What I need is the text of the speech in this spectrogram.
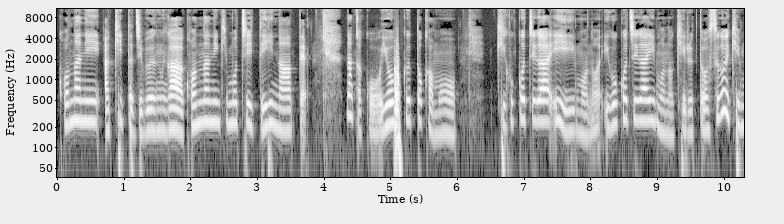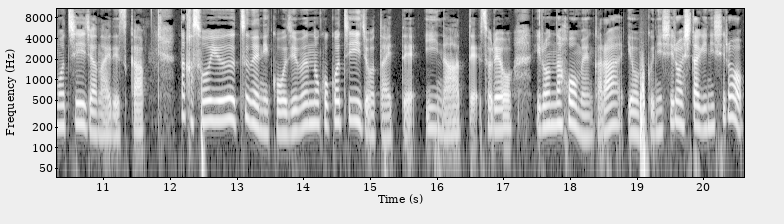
こんなに、あ、切った自分がこんなに気持ちいいっていいなって。なんかこう洋服とかも着心地がいいもの、居心地がいいものを着るとすごい気持ちいいじゃないですか。なんかそういう常にこう自分の心地いい状態っていいなって、それをいろんな方面から洋服にしろ、下着にしろ、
